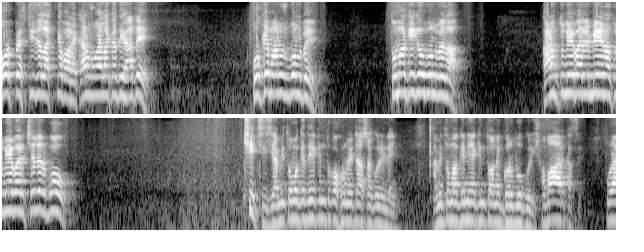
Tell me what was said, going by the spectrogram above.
ওর প্রেস্টিজে লাগতে পারে, কারণ ও এলাকা দিয়ে হাঁটে। ওকে মানুষ বলবে, তোমাকে কেউ বলবে না। কারণ তুমি এবারে মেয়ে না, তুমি এবারে ছেলের বউ। ছি ছি, আমি তোমাকে দিয়ে কিন্তু কখনো এটা আশা করি নাই। আমি তোমাকে নিয়ে কিন্তু অনেক গর্ব করি সবার কাছে, পুরা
